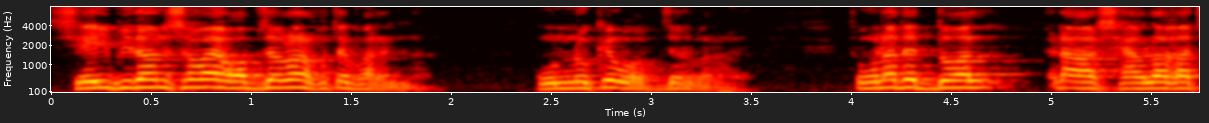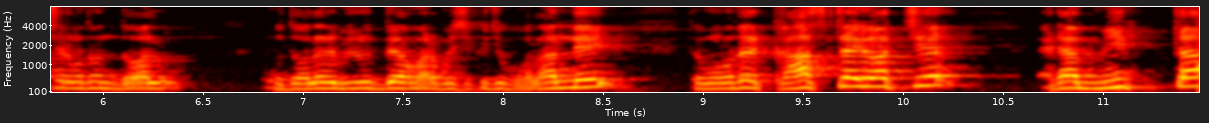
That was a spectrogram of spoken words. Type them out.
সেই বিধানসভায় অবজারভার হতে পারেন না। অন্য কেউ অবজারভার হয়। তো ওনাদের দল একটা শ্যাওলা গাছের মতন দল, ও দলের বিরুদ্ধে আমার বেশি কিছু বলার নেই। তো ওনাদের কাজটাই হচ্ছে একটা মিথ্যা,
